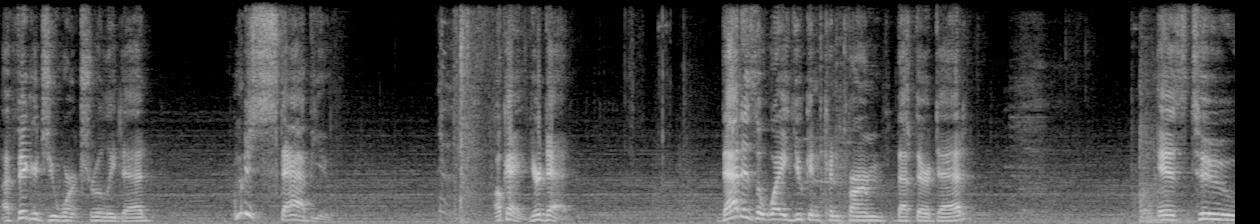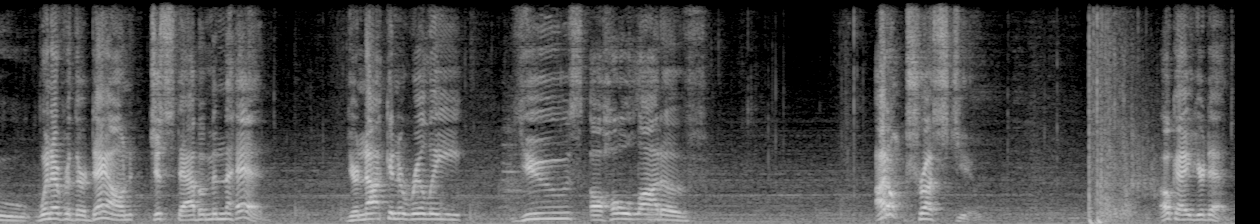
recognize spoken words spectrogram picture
I figured you weren't truly dead. I'm gonna just stab you. Okay, you're dead. That is a way you can confirm that they're dead. Is to, whenever they're down, just stab them in the head. You're not gonna really use a whole lot of... I don't trust you. Okay, you're dead.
